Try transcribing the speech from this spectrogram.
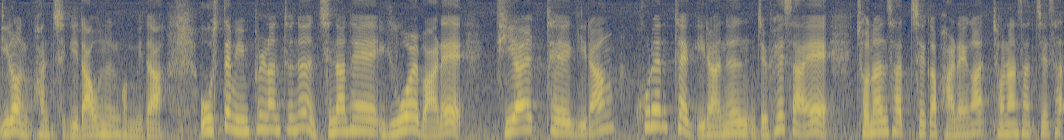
이런 관측이 나오는 겁니다. 오스템 임플란트는 지난해 6월 말에 디알텍이랑 코렌텍이라는 이제 회사에 전환사채가 발행한 전환사채 사-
